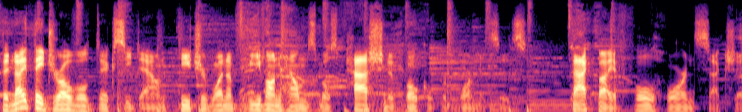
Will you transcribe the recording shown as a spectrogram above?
The Night They Drove Old Dixie Down featured one of Levon Helm's most passionate vocal performances, backed by a full horn section.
